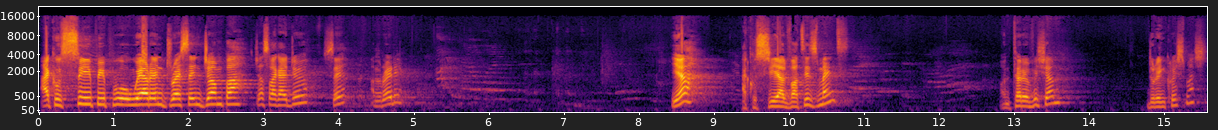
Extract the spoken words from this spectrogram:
I could see people wearing dressing jumper just like I do. See, I'm ready. Yeah, I could see advertisements on television during Christmas,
